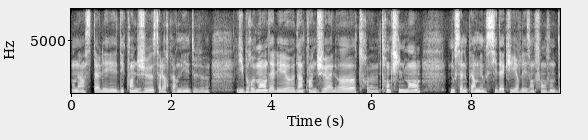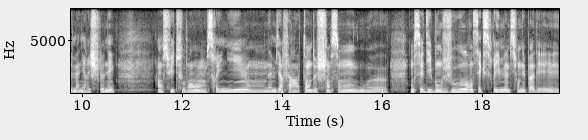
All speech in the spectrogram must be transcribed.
on a installé des coins de jeu, ça leur permet de librement d'aller d'un coin de jeu à l'autre, tranquillement. Nous, ça nous permet aussi d'accueillir les enfants de manière échelonnée. Ensuite, souvent, on se réunit, on aime bien faire un temps de chanson où euh, on se dit bonjour, on s'exprime, même si on n'est pas des,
